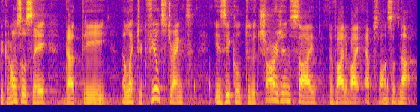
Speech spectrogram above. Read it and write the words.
We can also say that the electric field strength is equal to the charge inside divided by epsilon sub naught.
